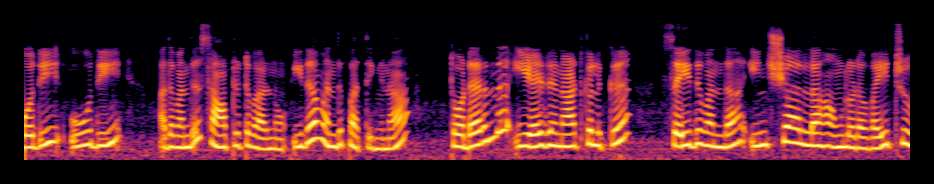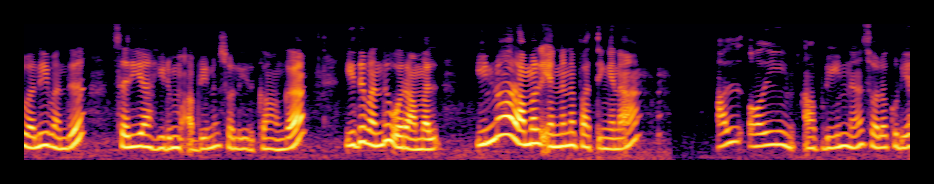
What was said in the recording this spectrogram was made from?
ஓதி ஊதி அதை வந்து சாப்பிட்டுட்டு வரணும். இதை வந்து பார்த்திங்கன்னா தொடர்ந்து ஏழு நாட்களுக்கு செய்து வந்தால் இன்ஷா அல்லாஹ் அவங்களோட வயிற்று வலி வந்து சரியாகிடும் அப்படின்னு சொல்லியிருக்காங்க. இது வந்து ஒரு அமல். இன்னொரு அமல் என்னென்னு பார்த்தீங்கன்னா அல் அலீம் அப்படின்னு சொல்லக்கூடிய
